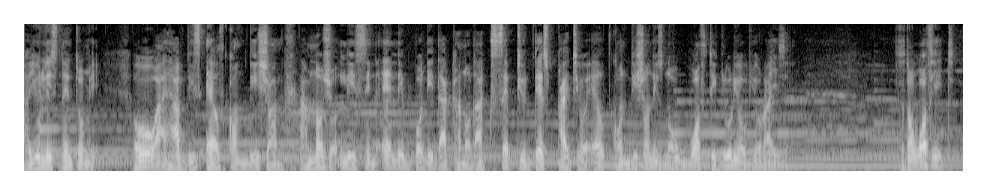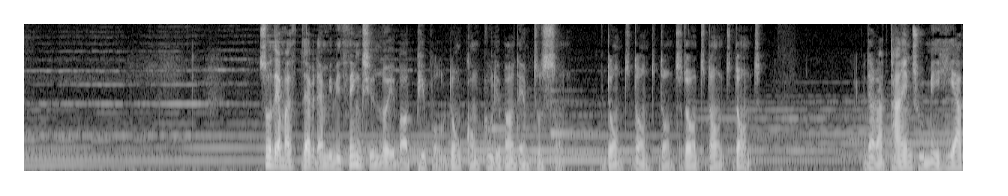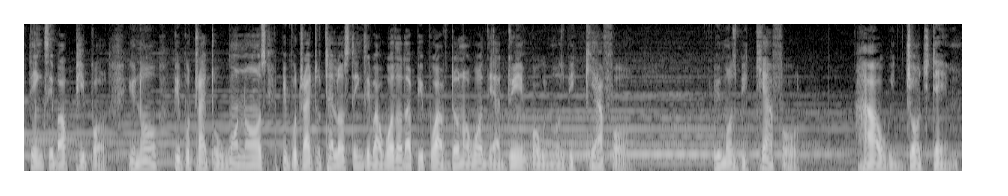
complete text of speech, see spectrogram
Are you listening to me? Oh, I have this health condition. I'm not sure. Listen, anybody that cannot accept you despite your health condition is not worth the glory of your rising. It's not worth it. So there, there, there may be things you know about people. Don't conclude about them too soon. Don't, don't, don't, don't, don't, don't. There are times we may hear things about people. You know, people try to warn us, people try to tell us things about what other people have done or what they are doing, but we must be careful. We must be careful how we judge them.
